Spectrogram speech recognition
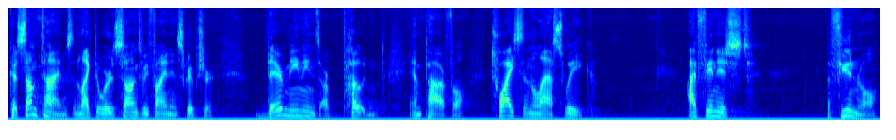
because sometimes, and like the word songs we find in Scripture, their meanings are potent and powerful twice in the last week. I finished a funeral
